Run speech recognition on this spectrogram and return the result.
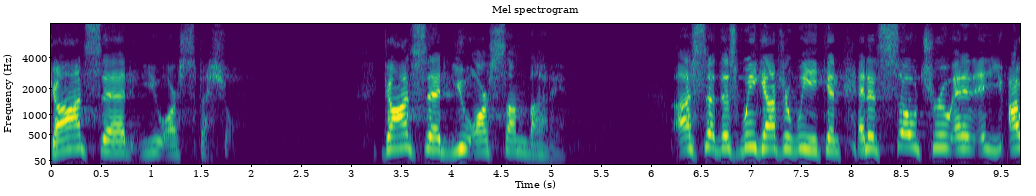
God said, You are special. God said, You are somebody. I said this week after week, and, and it's so true, and it, it, I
